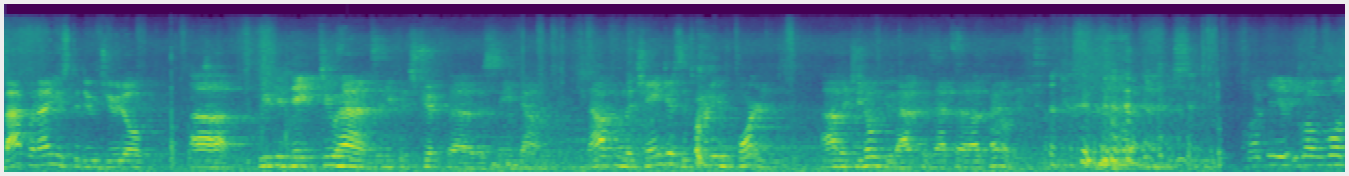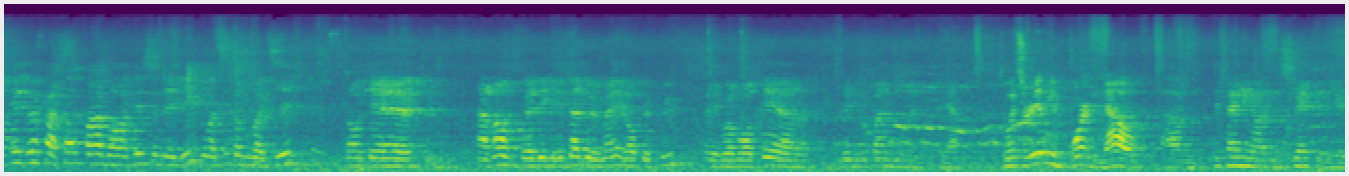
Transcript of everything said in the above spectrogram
Back when I used to do judo, uh, you could take two hands and you could strip the, the sleeve down. Now from the changes, it's pretty important uh, that you don't do that because that's a penalty. Donc, il, va vous montrer deux façons de faire monter droitier. Donc, euh, avant, dégripper à deux mains, plus. Il va montrer euh, dégrippant d'une main. Yeah. So what's really important now, um, depending on the strength of your,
